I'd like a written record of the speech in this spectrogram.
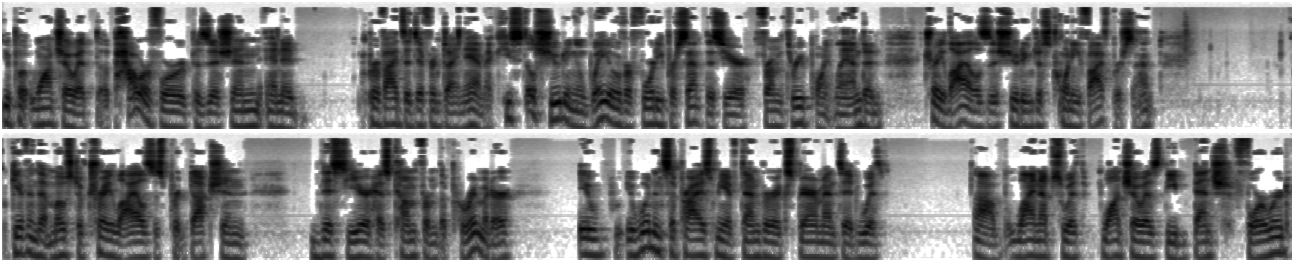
you put Juancho at the power forward position, and it provides a different dynamic. He's still shooting way over 40% this year from three point land, and Trey Lyles is shooting just 25%. Given that most of Trey Lyles' production this year has come from the perimeter, it, it wouldn't surprise me if Denver experimented with uh, lineups with Juancho as the bench forward,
